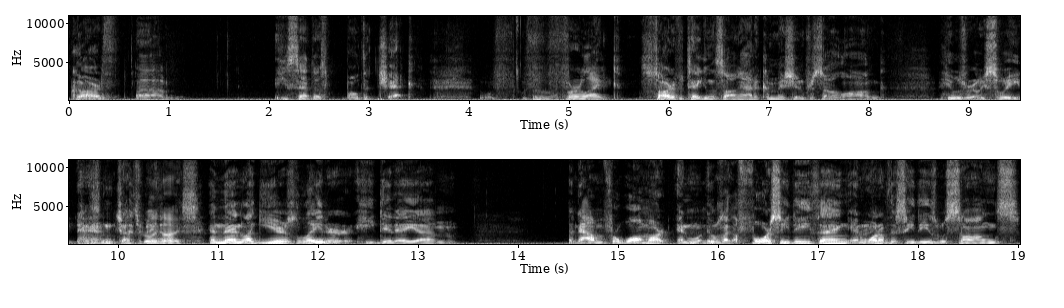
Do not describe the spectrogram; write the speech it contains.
Garth, um, he sent us both a check f- for like sorry for taking the song out of commission for so long. He was really sweet. and tried That's really helpful. nice. And then like years later, he did a um, an album for Walmart, and Mm-hmm. it was like a four CD thing, and one of the CDs was songs.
